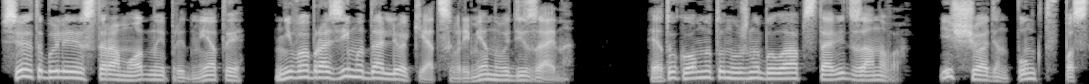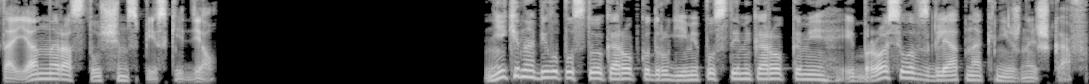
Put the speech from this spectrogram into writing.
Все это были старомодные предметы, невообразимо далекие от современного дизайна. Эту комнату нужно было обставить заново. Еще один пункт в постоянно растущем списке дел. Ники набила пустую коробку другими пустыми коробками и бросила взгляд на книжный шкаф.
